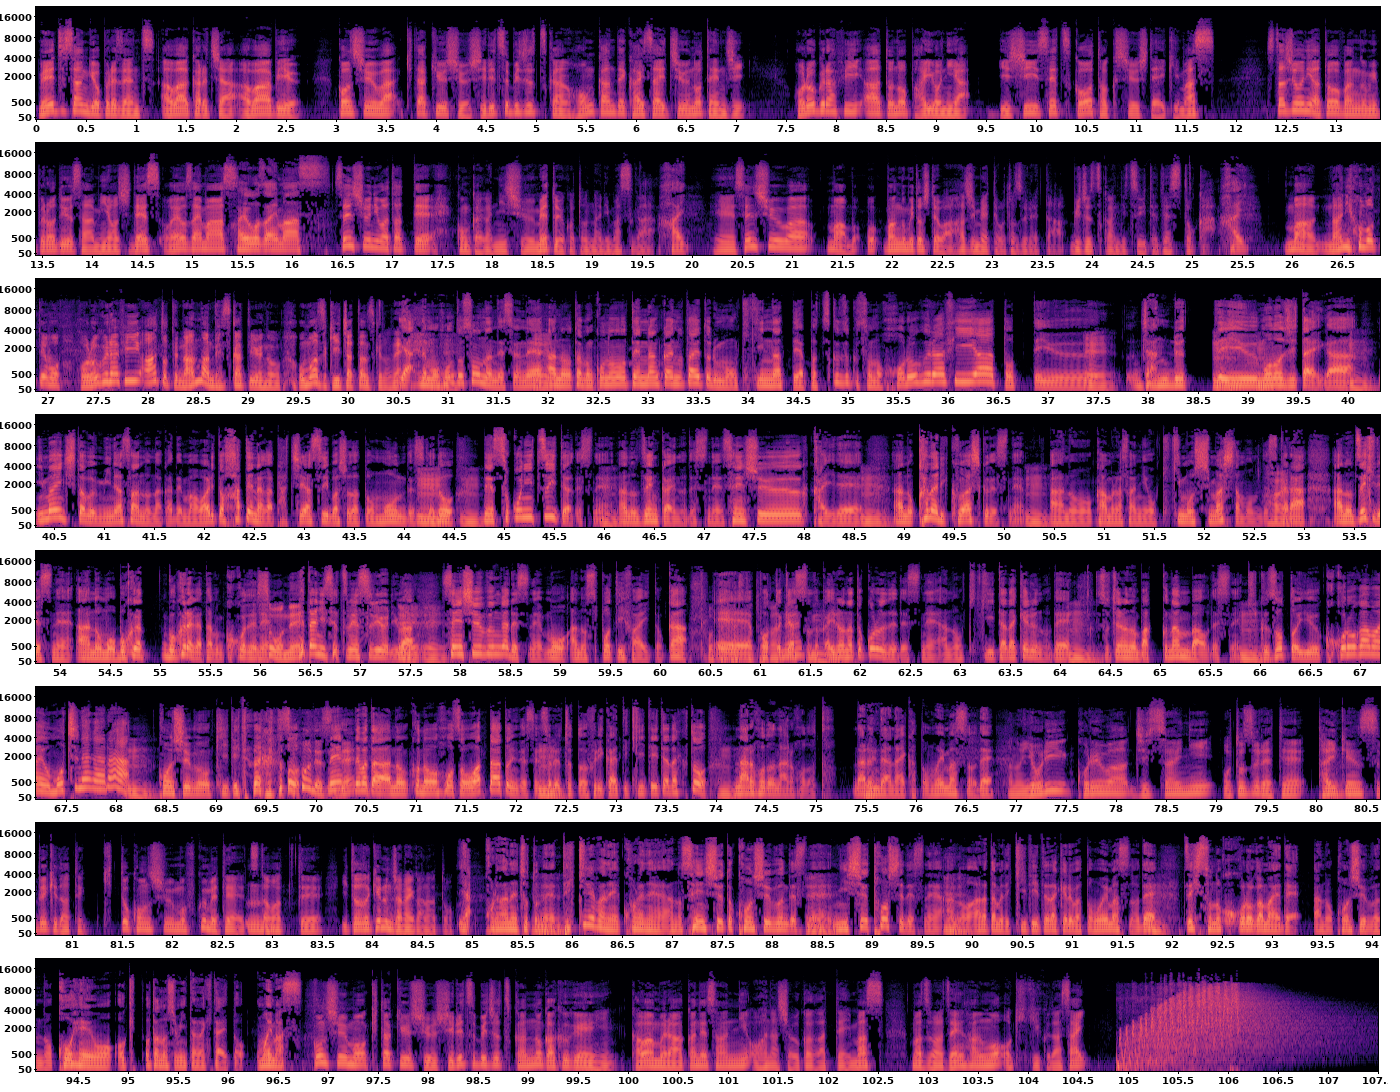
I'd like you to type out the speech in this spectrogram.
明治産業プレゼンツアワーカルチャーアワービュー今週は北九州市立美術館本館で開催中の展示ホログラフィーアートのパイオニア石井節子を特集していきますスタジオには当番組プロデューサー三好ですおはようございますおはようございます。先週にわたって今回が2週目ということになりますが、はい。えー先週は、まあ、ぼ番組としては初めて訪れた美術館についてですとか、はい。まあ、何をもっても、ホログラフィーアートって何なんですかっていうのを思わず聞いちゃったんですけどね。いや、でも本当そうなんですよね。ええあの、多分この展覧会のタイトルもお聞きになって、やっぱつくづくそのホログラフィーアートっていうえジャンルってっていうもの自体が、いまいち多分皆さんの中で、まあ割とハテナが立ちやすい場所だと思うんですけど、で、そこについてはですね、あの前回のですね、先週会で、あの、かなり詳しくですね、あの、河村さんにお聞きもしましたもんですから、あの、ぜひですね、あの、もう僕が、僕らが多分ここでね、下手に説明するよりは、先週分がですね、もうあの、スポティファイとか、え、ポッドキャストとかいろんなところでですね、あの、お聞きいただけるので、そちらのバックナンバーをですね、聞くぞという心構えを持ちながら、今週分を聞いていただくと、そうですね。ねで、また、あの、この放送終わった後にですね、それをちょっと振り返って聞いていただくと、うん、なるほど、なるほどと。なるんではないかと思いますので、あの、よりこれは実際に訪れて体験すべきだって、きっと今週も含めて伝わっていただけるんじゃないかなと。いや、これはね、ちょっとね、ええできればね、これね、あの、先週と今週分ですねえ、え2週通してですね、あの、え改めて聞いていただければと思いますので、うんぜひその心構えで、あの、今週分の後編をおきお楽しみいただきたいと思います。今週も北九州市立美術館の学芸員、河村茜さんにお話を伺っています。まずは前半をお聞きください。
